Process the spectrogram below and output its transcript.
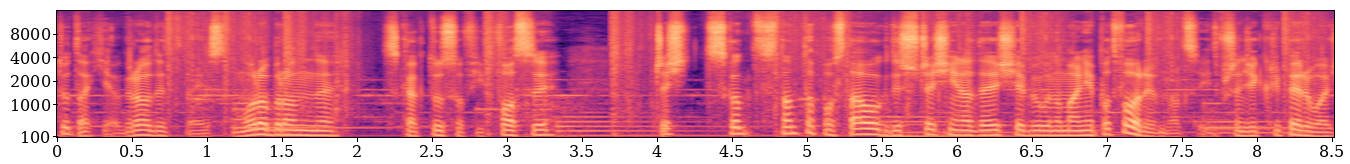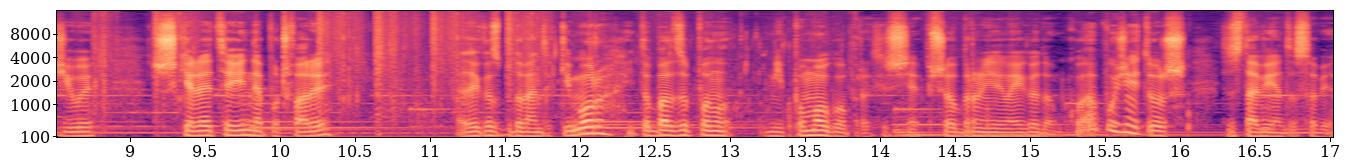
Tu takie ogrody, tutaj jest mur obronny z kaktusów i fosy. Cześć, skąd, stąd to powstało, gdyż wcześniej na DS-ie były normalnie potwory w nocy i wszędzie creepery łaziły, szkielety i inne poczwary. Dlatego zbudowałem taki mur i to bardzo mi pomogło praktycznie przy obronie mojego domku, a później to już zostawiłem to sobie.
